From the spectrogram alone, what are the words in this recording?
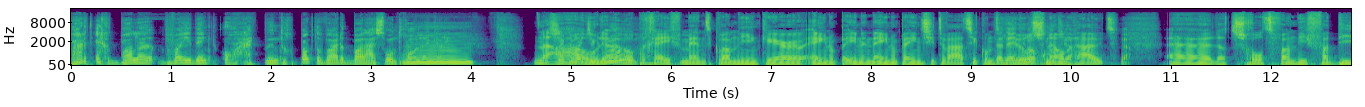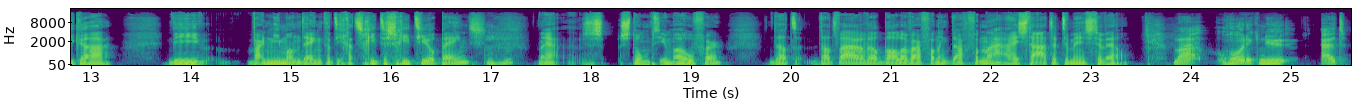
waren het echt ballen waarvan je denkt, oh, hij heeft punten gepakt? Of waren het ballen, hij stond gewoon lekker? Mm, je wat Nou, de- op een gegeven moment kwam hij een keer één op, in een één op één situatie. Komt Dat hij heel snel goed, ja. eruit. Ja. Eh, dat schot van die Fadiga, die, waar niemand denkt dat hij gaat schieten, schiet hij opeens. Mhm. Nou ja, stompt hij hem over. Dat, dat waren wel ballen waarvan ik dacht van, nou, hij staat er tenminste wel. Maar hoor ik nu uit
